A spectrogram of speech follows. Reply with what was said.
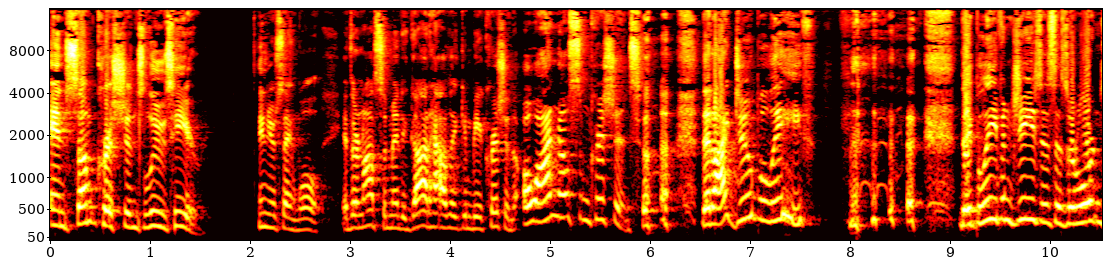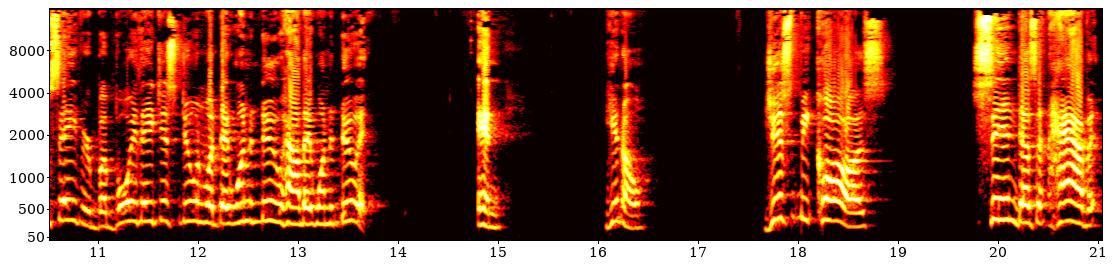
and some Christians lose here. And you're saying, well, if they're not submitted to God, how they can be a Christian? Oh, I know some Christians that I do believe. they believe in Jesus as their Lord and Savior, but boy, they just doing what they want to do, how they want to do it. And, you know, just because sin doesn't have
